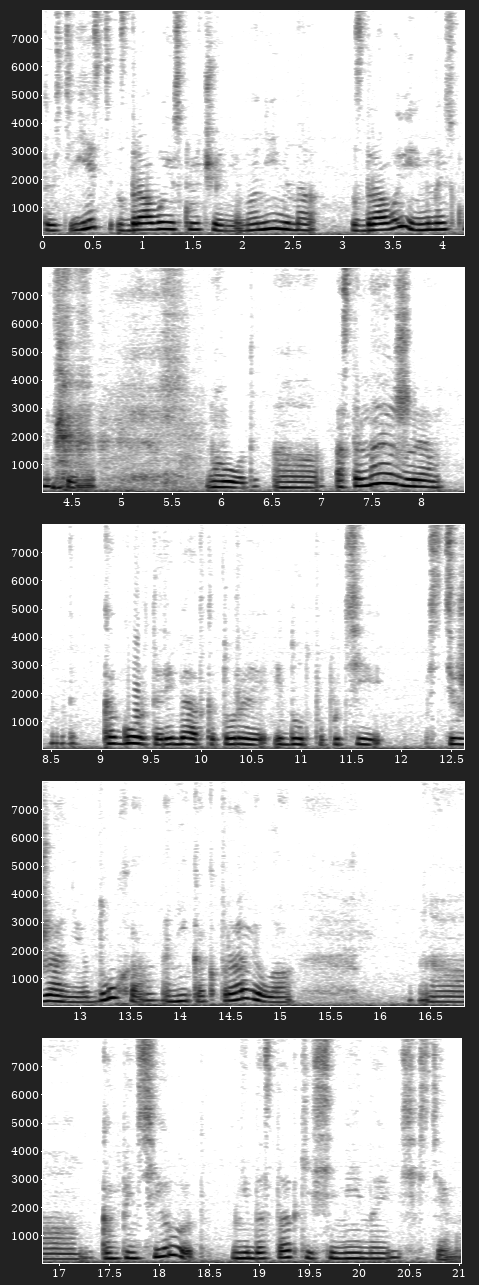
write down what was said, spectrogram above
То есть есть здравые исключения, но они именно здравые, именно исключения. Вот. А остальная же когорта ребят, которые идут по пути стяжания духа, они, как правило, а, компенсируют недостатки семейной системы.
